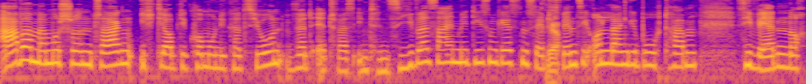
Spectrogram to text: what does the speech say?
Aber man muss schon sagen, ich glaube, die Kommunikation wird etwas intensiver sein mit diesen Gästen, selbst Ja. wenn sie online gebucht haben. Sie werden noch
